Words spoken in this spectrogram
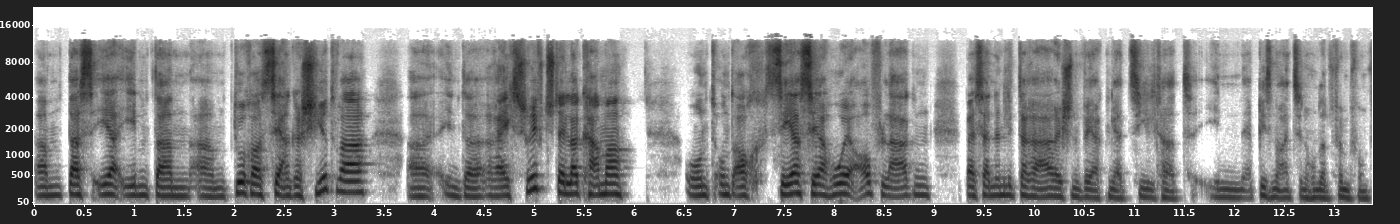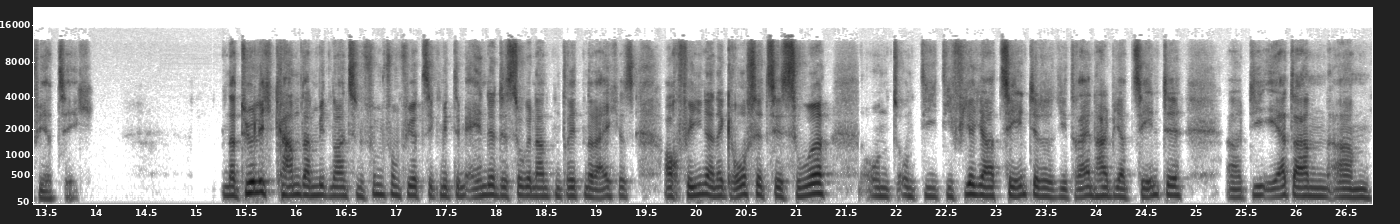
ähm, dass er eben dann ähm, durchaus sehr engagiert war äh, in der Reichsschriftstellerkammer und, und auch sehr, sehr hohe Auflagen bei seinen literarischen Werken erzielt hat in, bis 1945. Natürlich kam dann mit 1945, mit dem Ende des sogenannten Dritten Reiches, auch für ihn eine große Zäsur und, und die, die vier Jahrzehnte oder die dreieinhalb Jahrzehnte, äh, die er dann ähm,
